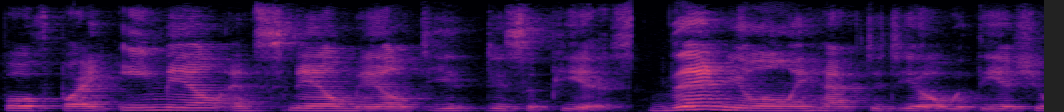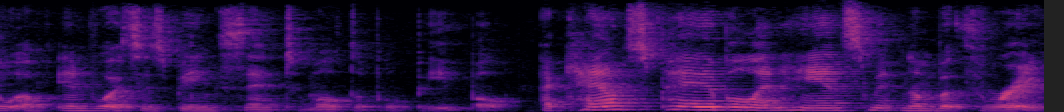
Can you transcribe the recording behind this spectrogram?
both by email and snail mail di- disappears. Then you'll only have to deal with the issue of invoices being sent to multiple people. Accounts payable enhancement number three.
